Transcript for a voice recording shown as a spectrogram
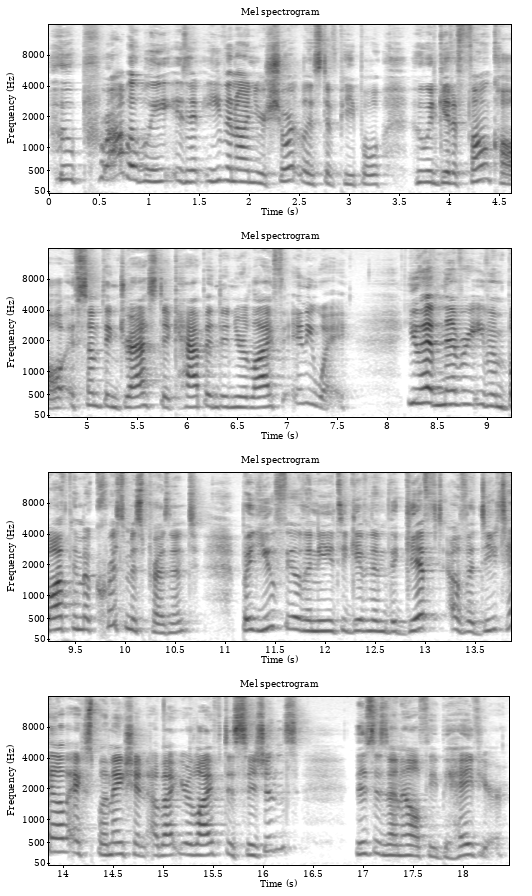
who probably isn't even on your short list of people who would get a phone call if something drastic happened in your life anyway. You have never even bought them a Christmas present, but you feel the need to give them the gift of a detailed explanation about your life decisions? This is unhealthy behavior.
